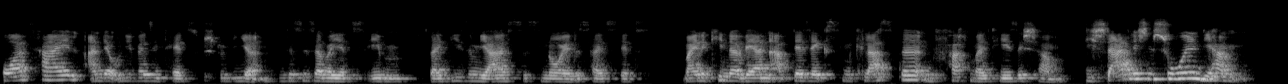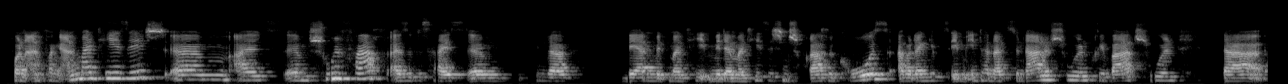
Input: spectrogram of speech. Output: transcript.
Vorteil, an der Universität zu studieren. Das ist aber jetzt eben seit diesem Jahr ist es neu. Das heißt jetzt, meine Kinder werden ab der sechsten Klasse ein Fach Maltesisch haben. Die staatlichen Schulen, die haben von Anfang an Maltesisch ähm, als ähm, Schulfach. Also das heißt, ähm, die Kinder werden mit, Malte mit der maltesischen Sprache groß, aber dann gibt es eben internationale Schulen, Privatschulen, da,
